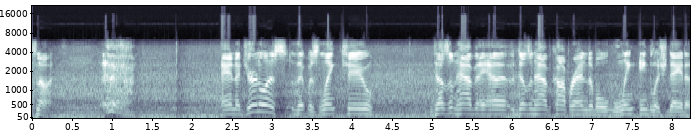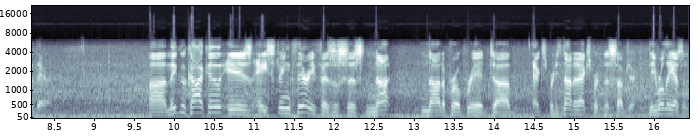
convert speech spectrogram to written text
It's not. and a journalist that was linked to doesn't have uh, doesn't have comprehensible English data there. Uh, Miku Kaku is a string theory physicist, not not appropriate uh, expert. He's not an expert in the subject. He really isn't.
